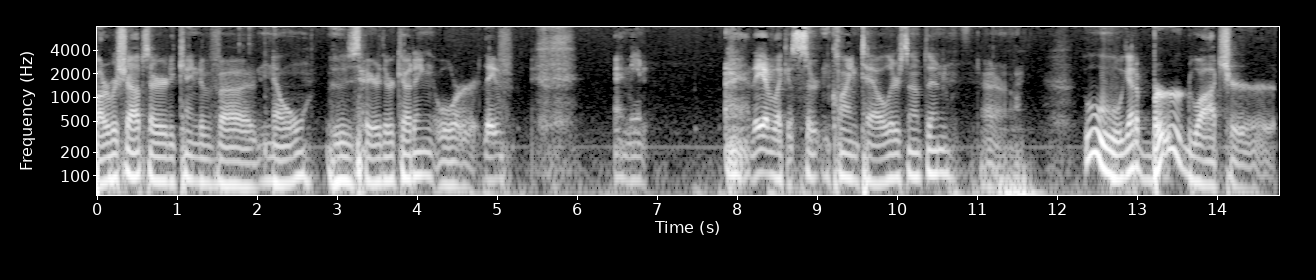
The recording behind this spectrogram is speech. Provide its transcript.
barbershops already kind of uh, know whose hair they're cutting or they've I mean they have like a certain clientele or something. I don't know. Ooh, we got a bird watcher.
